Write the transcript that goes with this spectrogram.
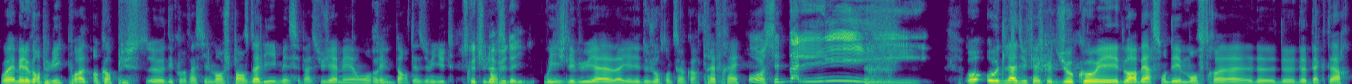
Ouais, mais le grand public pourra encore plus euh, découvrir facilement, je pense, Dali, mais c'est pas le sujet, mais on fait une parenthèse de minutes. Parce que tu l'as vu, Dali. Oui, je l'ai vu il y, a, il y a deux jours, donc c'est encore très frais. Oh, c'est Dali Au- Au-delà du fait que Joko et Edouard Baird sont des monstres euh, de- de- de- d'acteurs,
